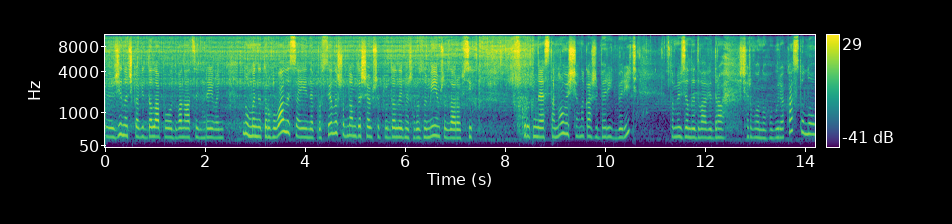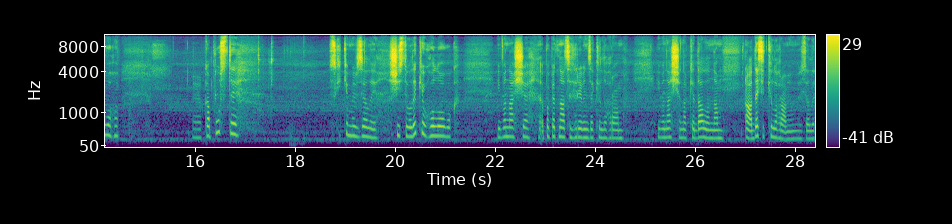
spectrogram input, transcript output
Е, Жіночка віддала по 12 гривень. Ну, ми не торгувалися і не просили, щоб нам дешевше продали. Ми ж розуміємо, що зараз всіх скрутне становище. Вона каже, беріть, беріть. То ми взяли два відра червоного буряка столового, е, капусти. Скільки ми взяли? Шість великих головок. І вона ще по 15 гривень за кілограм. І вона ще накидала нам. А, 10 кілограмів ми взяли.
